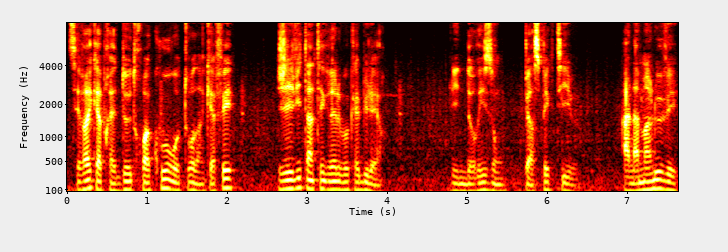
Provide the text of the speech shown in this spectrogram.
C'est vrai qu'après deux trois cours autour d'un café, j'ai vite intégré le vocabulaire. Ligne d'horizon, perspective, à la main levée.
